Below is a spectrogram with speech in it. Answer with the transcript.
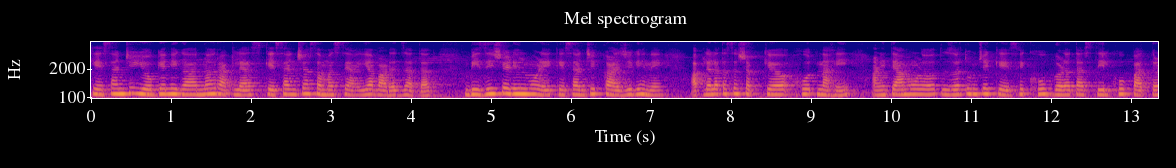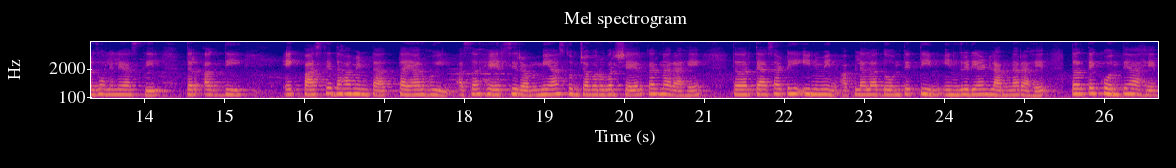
केसांची योग्य निगा न राखल्यास केसांच्या समस्या या वाढत जातात. बिझी शेड्यूलमुळे केसांची काळजी घेणे आपल्याला तसं शक्य होत नाही आणि त्यामुळं जर तुमचे केस हे खूप गळत असतील खूप पातळ झालेले असतील तर अगदी एक पाच ते दहा मिनटात तयार होईल असं हेअर सिरम मी आज तुमच्याबरोबर शेअर करणार आहे. तर त्यासाठी इनविन आपल्याला दोन ते तीन इन्ग्रेडियंट लागणार आहेत. तर ते कोणते आहेत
